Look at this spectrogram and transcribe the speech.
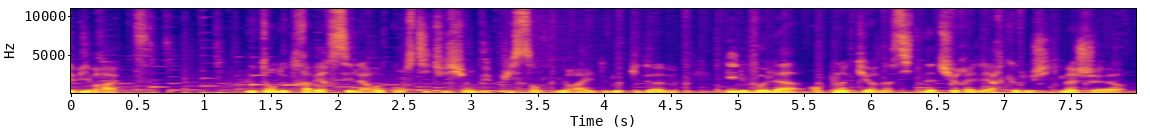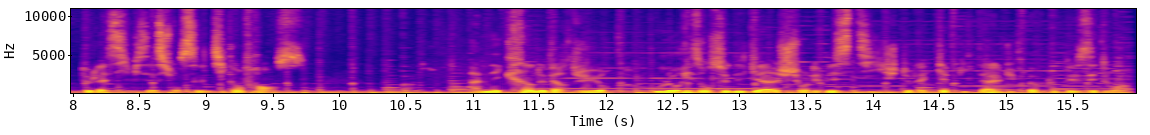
de Bibracte. Le temps de traverser la reconstitution des puissantes murailles de l'Oppidum et nous voilà en plein cœur d'un site naturel et archéologique majeur de la civilisation celtique en France. Un écrin de verdure où l'horizon se dégage sur les vestiges de la capitale du peuple des Édouins.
